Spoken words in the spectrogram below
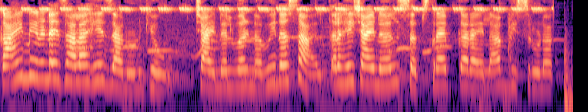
काय निर्णय झाला हे जाणून घेऊ. चॅनलवर नवीन असाल तर हे चॅनल सबस्क्राईब करायला विसरू नका.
